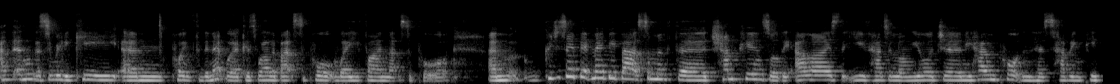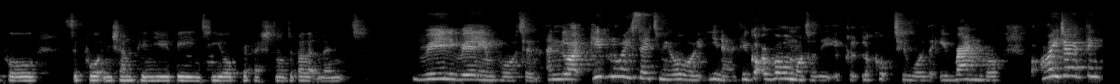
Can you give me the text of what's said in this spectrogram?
I think that's a really key um, point for the network as well about support and where you find that support. Um, could you say a bit maybe about some of the champions or the allies that you've had along your journey? How important has having people support and champion you been to your professional development? Really, really important. And like people always say to me, oh, you know, if you've got a role model that you look up to or that you wrangle, but I don't think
